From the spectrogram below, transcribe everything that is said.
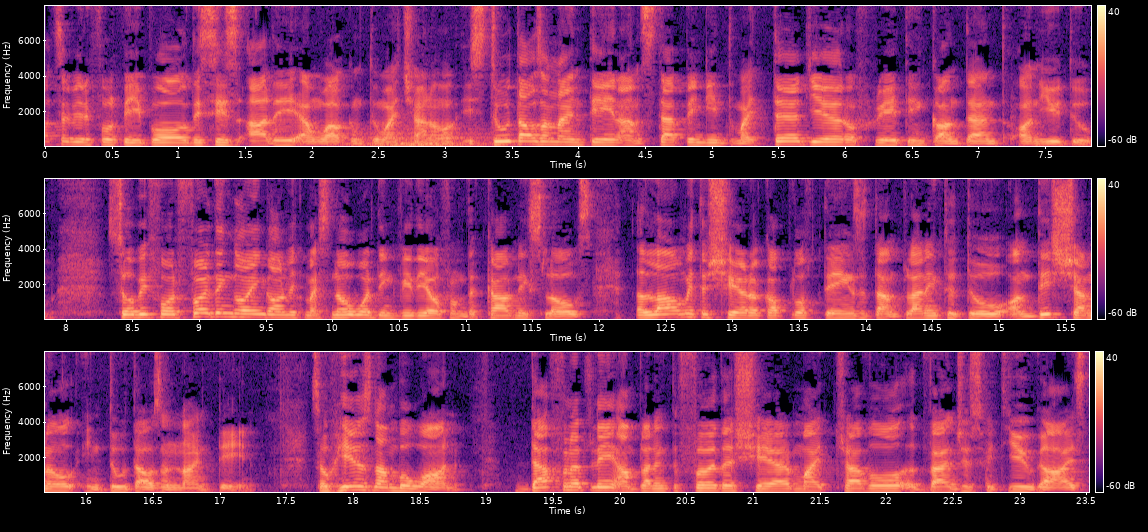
What's up beautiful people, this is Adi and welcome to my channel. It's 2019, I'm stepping into my third year of creating content on YouTube. So before further going on with my snowboarding video from the Cavnic slopes, allow me to share a couple of things that I'm planning to do on this channel in 2019. So here's number one. Definitely, I'm planning to further share my travel adventures with you guys.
